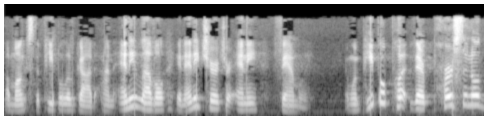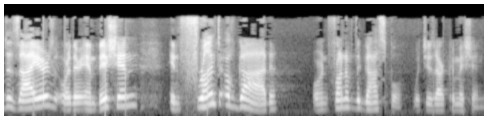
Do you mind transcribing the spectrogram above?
amongst the people of God on any level, in any church or any family. And when people put their personal desires or their ambition in front of God or in front of the gospel, which is our commission,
